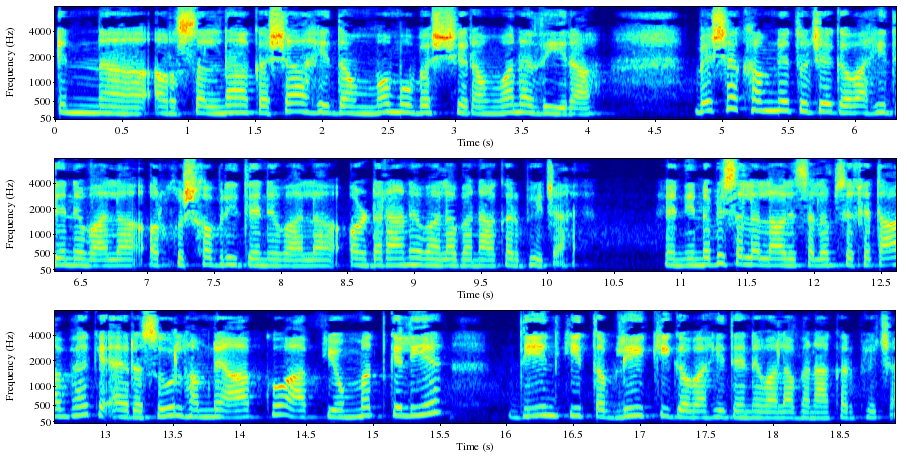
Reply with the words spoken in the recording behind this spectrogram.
ان ارسلنا کا شاہدم و مبشرم و نذیرا بے شک ہم نے تجھے گواہی دینے والا اور خوشخبری دینے والا اور ڈرانے والا بنا کر بھیجا ہے۔ یعنی نبی صلی اللہ علیہ وسلم سے خطاب ہے کہ اے رسول، ہم نے آپ کو، آپ کی امت کے لیے دین کی تبلیغ کی گواہی دینے والا بنا کر بھیجا،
